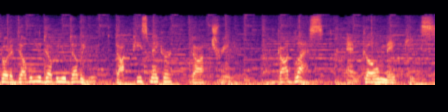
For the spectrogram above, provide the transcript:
go to www.peacemaker.training. God bless and go make peace.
